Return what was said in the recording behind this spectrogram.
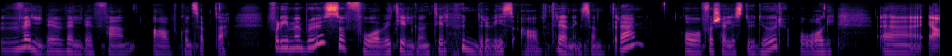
veldig, veldig fan av konseptet. Fordi med Bruce så får vi tilgang til hundrevis av treningssentre og forskjellige studioer, og eh, ja,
